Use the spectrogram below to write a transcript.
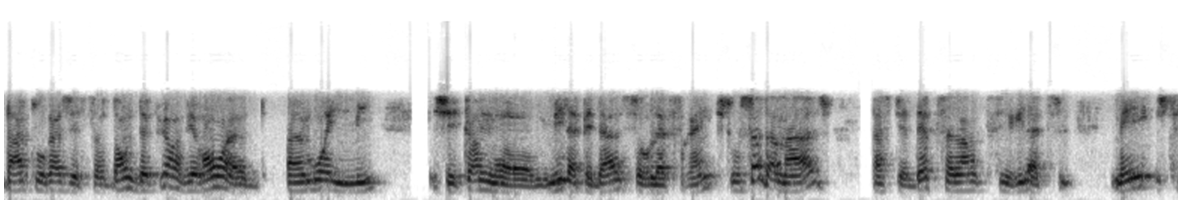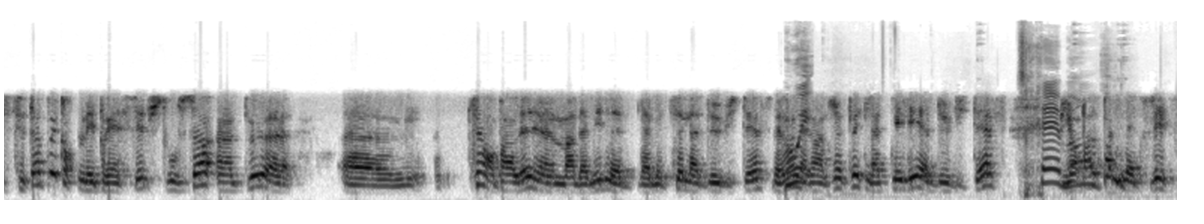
d'encourager ça. Donc, depuis environ euh, un mois et demi, j'ai comme euh, mis la pédale sur le frein. Je trouve ça dommage parce qu'il y a d'excellentes séries là-dessus. Mais c'est un peu contre mes principes. Je trouve ça un peu euh, euh, tu sais, on parlait à un moment donné de la, médecine à deux vitesses. Mais on est rendu un peu avec la télé à deux vitesses. Très Puis on parle pas de Netflix.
